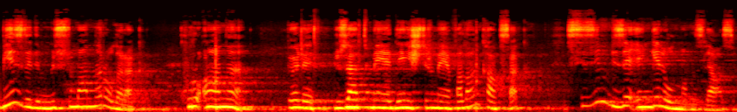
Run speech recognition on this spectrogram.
biz dedim Müslümanlar olarak Kur'an'ı böyle düzeltmeye, değiştirmeye falan kalksak sizin bize engel olmanız lazım.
